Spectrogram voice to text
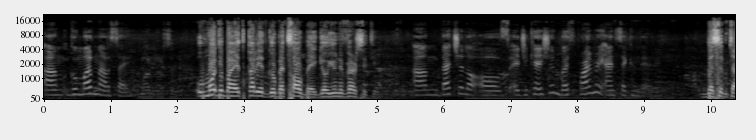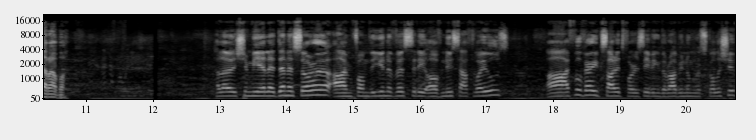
أم جو مرنارسي ومودي بايت قرية جو بتصوبة جو يونيفرسيتي um, Bachelor of Education both primary and secondary باسم ترابة Hello, Shamiela Denisora. I'm from the University of New South Wales. Uh, I feel very excited for receiving the Rabi Numra Scholarship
